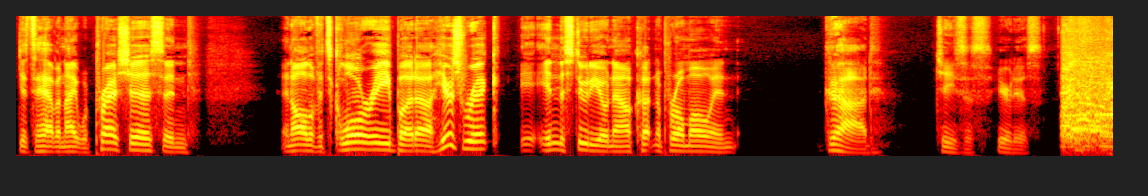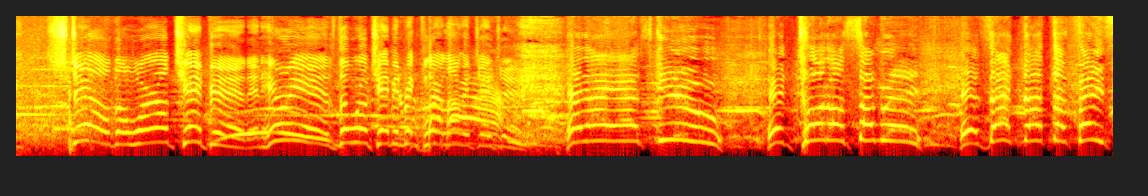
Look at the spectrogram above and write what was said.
gets to have a night with Precious, and in all of its glory. But uh, here's Rick in the studio now, cutting a promo, and God, Jesus, here it is. Still the world champion, and here he is, the world champion Ric Flair, along with JJ. And I ask you, in total summary, is that not the face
